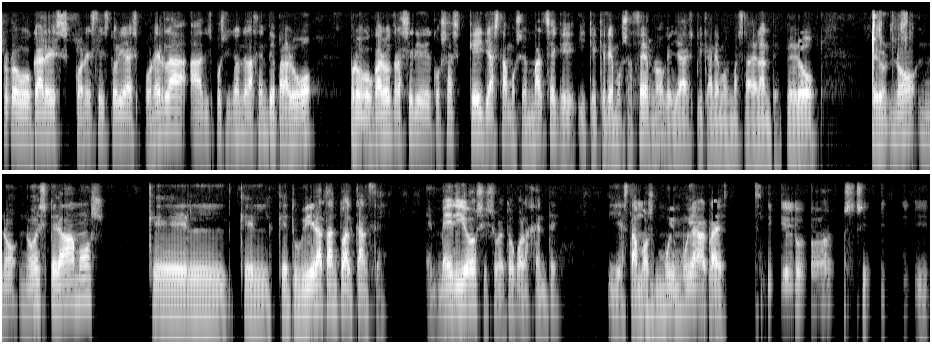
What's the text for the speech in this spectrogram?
provocar es con esta historia es ponerla a disposición de la gente para luego provocar otra serie de cosas que ya estamos en marcha y que, queremos hacer, ¿no? que ya explicaremos más adelante. Pero, pero no, no, no esperábamos que, el, que, tuviera tanto alcance en medios y sobre todo con la gente. Y estamos muy, muy agradecidos y,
